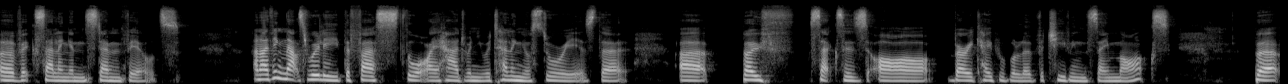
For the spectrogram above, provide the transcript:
of excelling in stem fields and I think that's really the first thought I had when you were telling your story is that uh, both sexes are very capable of achieving the same marks. But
